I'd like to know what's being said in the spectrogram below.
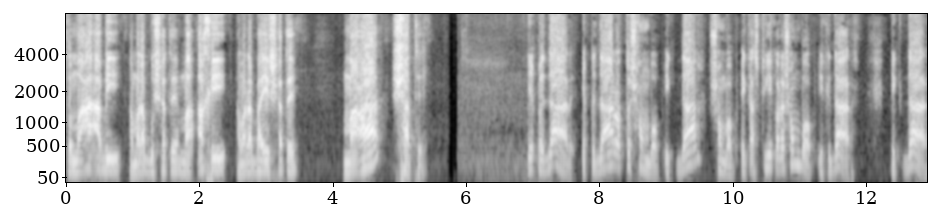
তো মা আবি, আমার আব্বুর সাথে, মা আখি, আমার ভাইয়ের সাথে, মা সাথে। ইকদার ইকদার অর্থ সম্ভব, ইকদার সম্ভব, এই কাজটি কি করা সম্ভব? ইকদার ইকদার,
